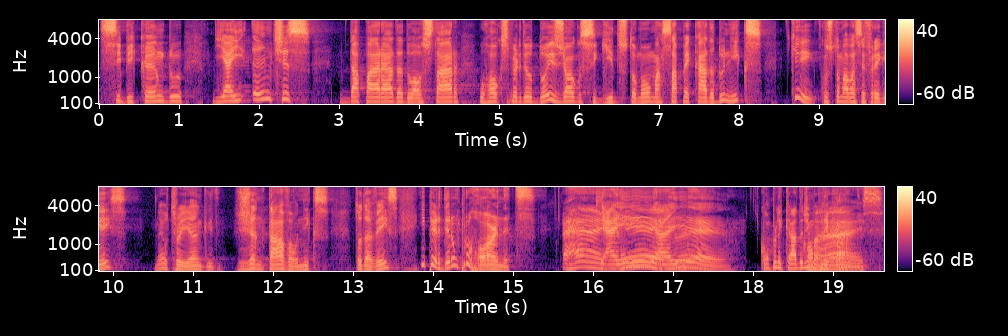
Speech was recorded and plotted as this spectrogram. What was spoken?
se bicando. E aí, antes da parada do All-Star, o Hawks perdeu dois jogos seguidos, tomou uma sapecada do Knicks, que costumava ser freguês. Né? O Trey Young jantava o Knicks toda vez. E perderam para o Hornets. É, Que aí, aí é. complicado Complicado. demais.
